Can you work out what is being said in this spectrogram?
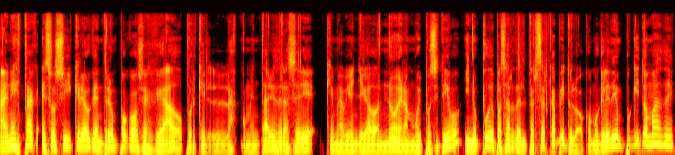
en esta, eso sí, creo que entré un poco sesgado porque los comentarios de la serie que me habían llegado no eran muy positivos y no pude pasar del tercer capítulo. Como que le di un poquito más de,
